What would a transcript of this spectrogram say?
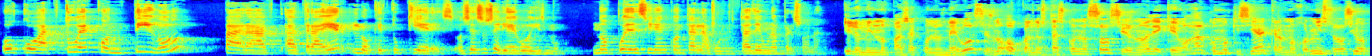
o coactúe contigo para atraer lo que tú quieres. O sea, eso sería egoísmo no puedes ir en contra de la voluntad de una persona. Y lo mismo pasa con los negocios, ¿no? O cuando estás con los socios, ¿no? De que, wow, ¿cómo quisiera que a lo mejor mi socio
